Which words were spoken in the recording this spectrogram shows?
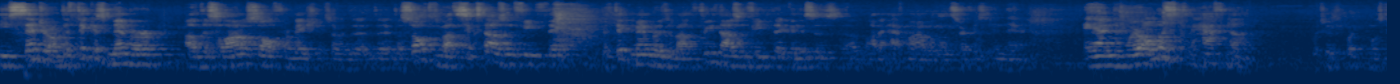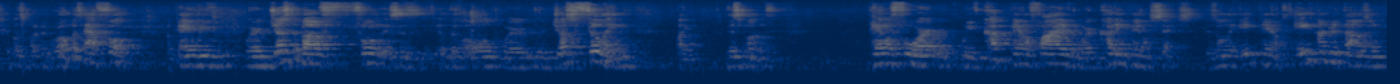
the center of the thickest member of the Salado Salt Formation. So the, the, the salt is about 6,000 feet thick. The thick member is about 3,000 feet thick, and this is about a half mile below the surface in there. And we're almost half done, which is what most people don't do. We're almost half full. Okay, we we're just about full. This is a little old. We're, we're just filling, like this month, panel four. We've cut panel five, and we're cutting panel six. There's only eight panels, 800,000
